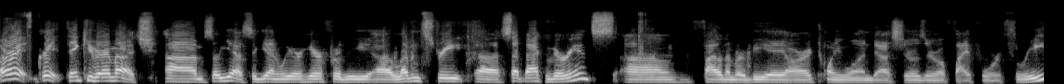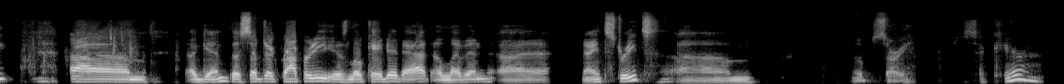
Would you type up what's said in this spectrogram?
All right, great. Thank you very much. Um, so yes, again, we are here for the uh, 11th Street uh, setback variance, um, file number VAR 21-00543. Um, again, the subject property is located at 11 uh, 9th Street. Um, oops, sorry, Just a sec here.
